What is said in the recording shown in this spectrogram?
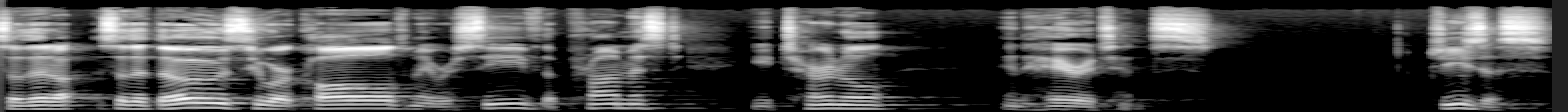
so that, so that those who are called may receive the promised eternal inheritance. Jesus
